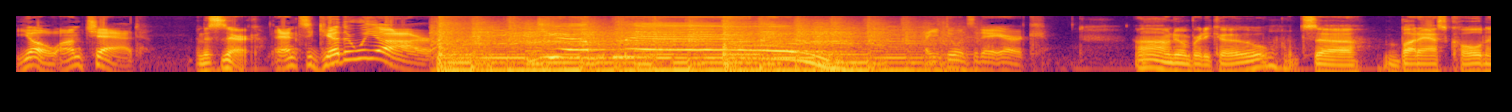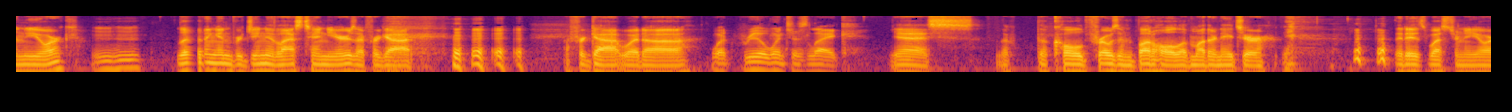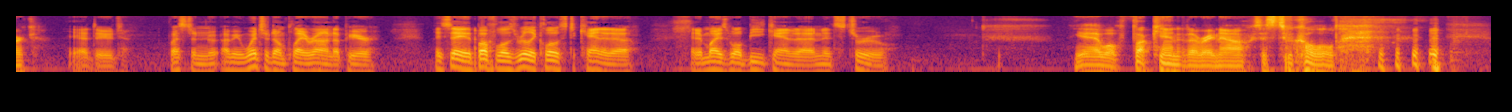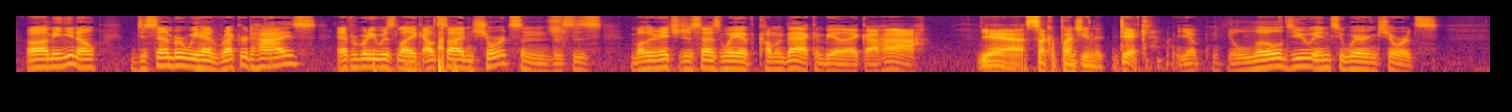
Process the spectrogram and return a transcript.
Yo, I'm Chad, And this is Eric. and together we are. How you doing today, Eric? Oh, I'm doing pretty cool. It's uh, butt ass cold in New York. Mm-hmm. Living in Virginia the last ten years, I forgot. I forgot what. uh What real winter's like? Yes, the the cold, frozen butthole of Mother Nature. that is Western New York. Yeah, dude. Western, I mean, winter don't play around up here. They say the Buffalo's really close to Canada, and it might as well be Canada, and it's true. Yeah, well, fuck Canada right now because it's too cold. Well, I mean, you know, December we had record highs. Everybody was like outside in shorts, and this is Mother Nature just has a way of coming back and be like, aha, yeah, sucker punch you in the dick. yep, lulled you into wearing shorts.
